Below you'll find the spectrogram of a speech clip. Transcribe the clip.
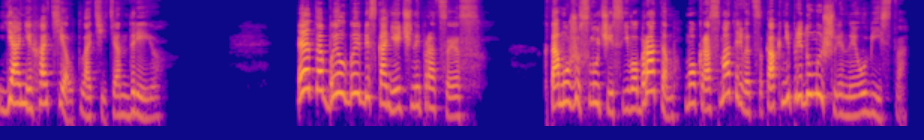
Я не хотел платить Андрею. Это был бы бесконечный процесс. К тому же случай с его братом мог рассматриваться как непредумышленное убийство.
